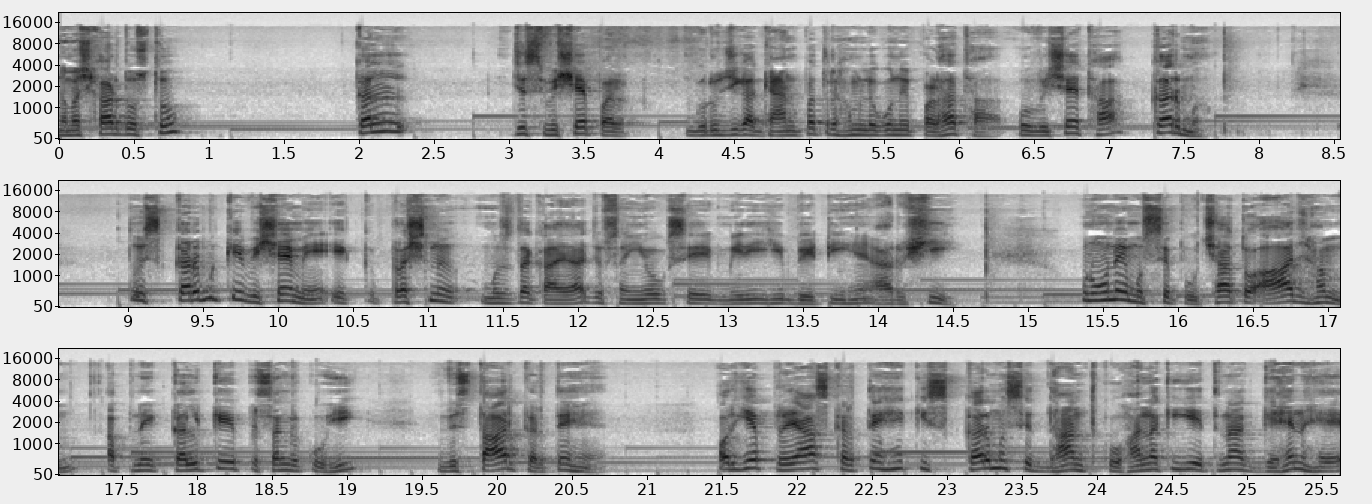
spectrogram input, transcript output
नमस्कार दोस्तों। कल जिस विषय पर गुरुजी का ज्ञान पत्र हम लोगों ने पढ़ा था, वो विषय था कर्म। तो इस कर्म के विषय में एक प्रश्न मुझ तक आया, जो संयोग से मेरी ही बेटी हैं, आरुषि। उन्होंने मुझसे पूछा तो आज हम अपने कल के प्रसंग को ही विस्तार करते हैं और यह प्रयास करते हैं कि इस कर्म सिद्धांत को, हालाँकि ये इतना गहन है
